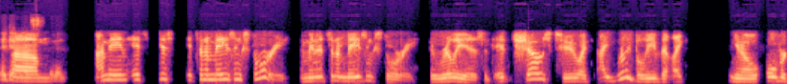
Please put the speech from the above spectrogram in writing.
They did. Um, yes, they did. I mean, it's just it's an amazing story. I mean, it's an amazing story. It really is. It, it shows too. I I really believe that like you know, over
